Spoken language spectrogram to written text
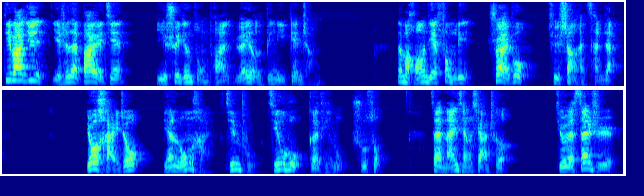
第八军也是在八月间以税警总团原有的兵力编成。那么，黄杰奉令率部去上海参战。由海州沿陇海、金浦、京沪各铁路输送，在南翔下车。九月三十日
